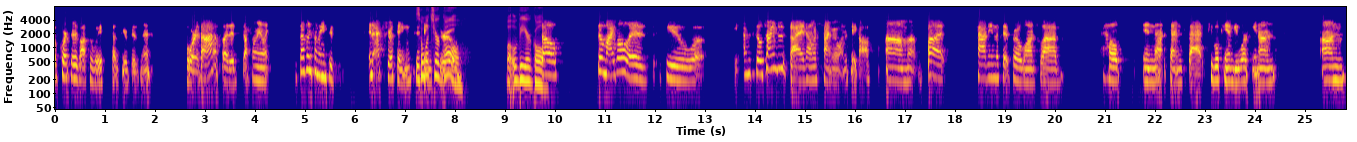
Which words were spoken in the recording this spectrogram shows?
of course, there's lots of ways to set your business for that, but it's definitely like it's definitely something to an extra thing to. So, what's your through. goal? What would be your goal? So, so my goal is to. I'm still trying to decide how much time I want to take off. Um, but having the Fit Pro Launch Lab helps in that sense that people can be working on on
